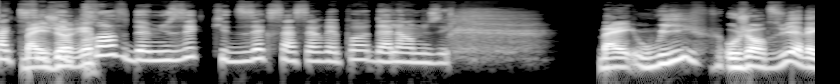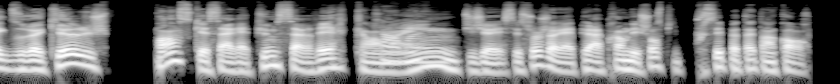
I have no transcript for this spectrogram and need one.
Fait que Ben, c'est j'aurais- profs de musique qui disaient que ça servait pas d'aller en musique. Ben oui, aujourd'hui, avec du recul, je pense que ça aurait pu me servir quand, Quand même. même. Puis c'est sûr, j'aurais pu apprendre des choses puis pousser peut-être encore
